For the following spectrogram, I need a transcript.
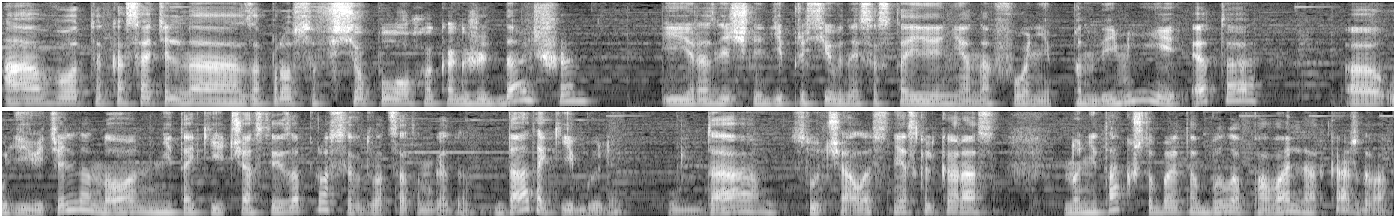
А вот касательно запросов «все плохо, как жить дальше», и различные депрессивные состояния на фоне пандемии – это э, удивительно, но не такие частые запросы в 2020 году. Да, такие были. Да, случалось несколько раз, но не так, чтобы это было повально от каждого.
